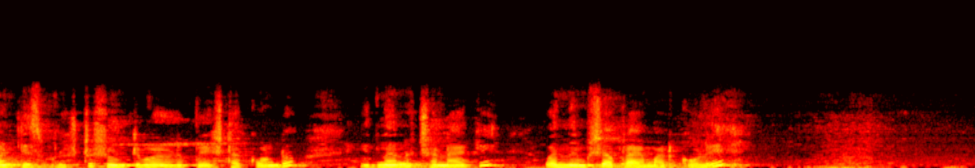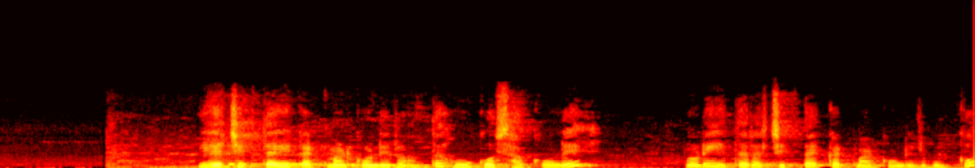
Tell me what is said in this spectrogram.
ಒನ್ ಟೀ ಸ್ಪೂನಷ್ಟು ಶುಂಠಿ ಬೆಳ್ಳುಳ್ಳಿ ಪೇಸ್ಟ್ ಹಾಕ್ಕೊಂಡು ಇದನ್ನೂ ಚೆನ್ನಾಗಿ ಒಂದು ನಿಮಿಷ ಫ್ರೈ ಮಾಡ್ಕೊಳ್ಳಿ. ಈಗ ಚಿಕ್ಕದಾಗಿ ಕಟ್ ಮಾಡ್ಕೊಂಡಿರೋವಂಥ ಹೂಕೋಸು ಹಾಕ್ಕೊಳ್ಳಿ. ನೋಡಿ, ಈ ಥರ ಚಿಕ್ಕದಾಗಿ ಕಟ್ ಮಾಡ್ಕೊಂಡಿರಬೇಕು.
